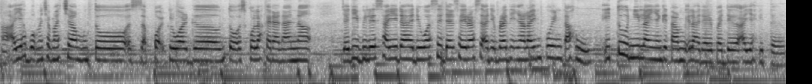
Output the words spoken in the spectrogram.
Uh, ayah buat macam-macam untuk support keluarga, untuk sekolahkan anak-anak. Jadi bila saya dah dewasa dan saya rasa adik-beradik yang lain pun tahu, itu nilai yang kita ambil lah daripada ayah kita.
